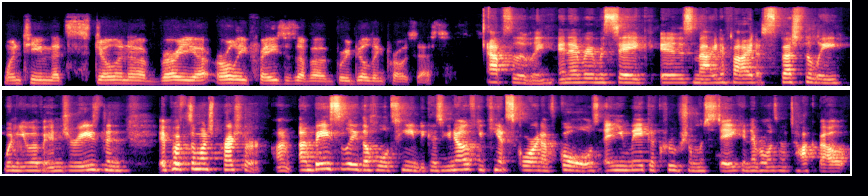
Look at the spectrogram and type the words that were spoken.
one team that's still in a very uh, early phases of a rebuilding process. Absolutely. And every mistake is magnified, especially when you have injuries. And it puts so much pressure on, on basically the whole team because you know if you can't score enough goals and you make a crucial mistake, and everyone's going to talk about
